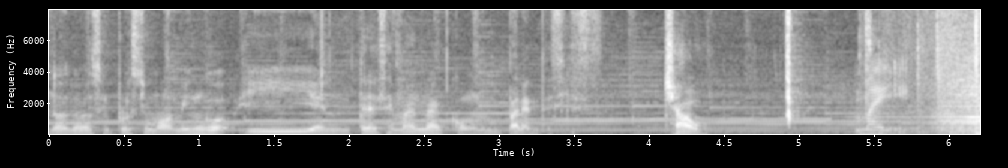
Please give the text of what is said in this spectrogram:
Nos vemos el próximo domingo y entre semana con paréntesis. Chao. Bye.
